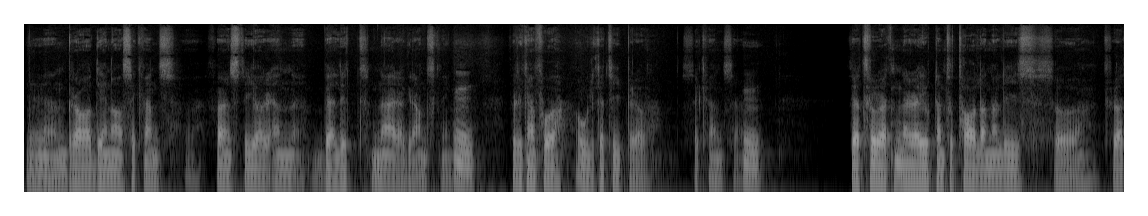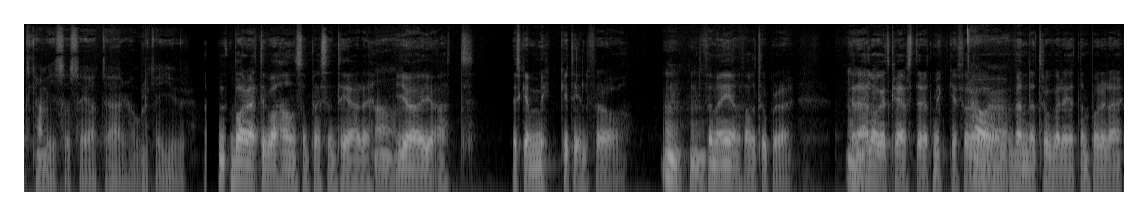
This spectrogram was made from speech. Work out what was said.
Mhm. en bra DNA-sekvens förrän du gör en väldigt nära granskning. Mm. För du kan få olika typer av sekvenser. Mm. Så jag tror att när du har gjort en totalanalys så tror jag att det kan visa sig att det är olika djur. Bara att det var han som presenterade Ja. gör ju att det ska mycket till för att, Mm, mm. för mig i alla fall, att tro på det där. I det här Mm. laget krävs det rätt mycket för att Ja, vända trovärdigheten på det där.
